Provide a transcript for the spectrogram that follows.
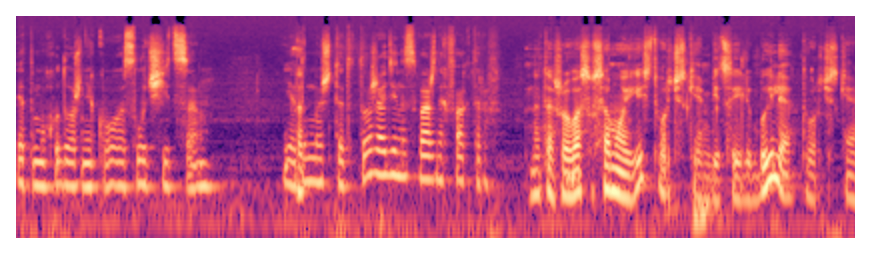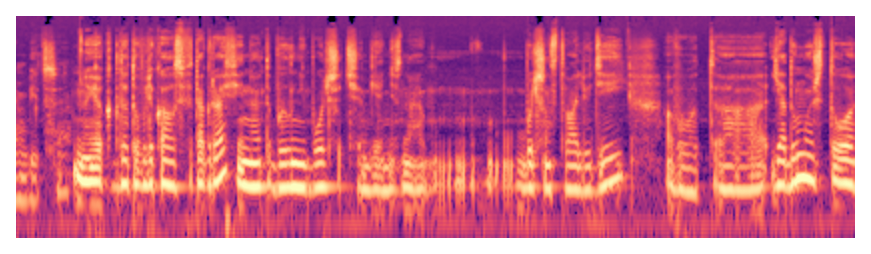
этому художнику случиться. Я а... думаю, что это тоже один из важных факторов. Наташа, у вас у самой есть творческие амбиции или были творческие амбиции? Ну, я когда-то увлекалась фотографией, но это было не больше, чем, я не знаю, большинства людей. Вот. А, я думаю, что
